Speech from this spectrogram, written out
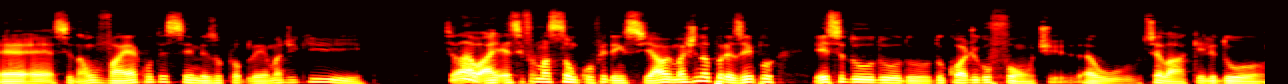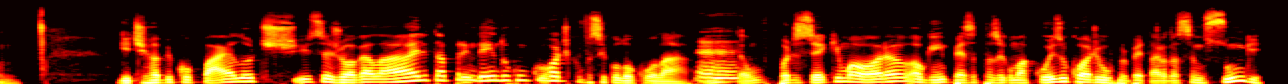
é, senão vai acontecer mesmo o problema de que sei lá, essa informação confidencial, imagina, por exemplo, esse do, do, do, do código-fonte, é o, sei lá, aquele do GitHub Copilot e você joga lá, ele está aprendendo com o código que você colocou lá. Uhum. Então pode ser que uma hora alguém peça para fazer alguma coisa, o código proprietário da Samsung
